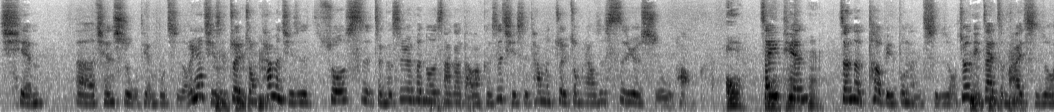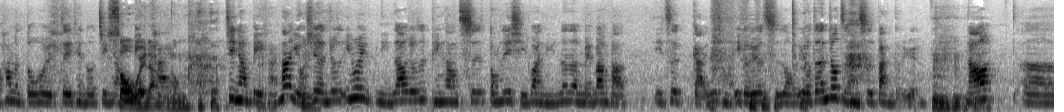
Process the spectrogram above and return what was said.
前呃前十五天不吃肉，因为其实最终他们其实说是整个四月份都是沙嘎达瓦，可是其实他们最重要是四月十五号哦，这一天真的特别不能吃肉，就是你再怎么爱吃肉，他们都会这一天都尽量避开，尽量避开。那有些人就是因为你知道，就是平常吃东西习惯，你真的没办法一次改，就什么一个月吃肉，有的人就只能吃半个月，嗯。然后呃，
